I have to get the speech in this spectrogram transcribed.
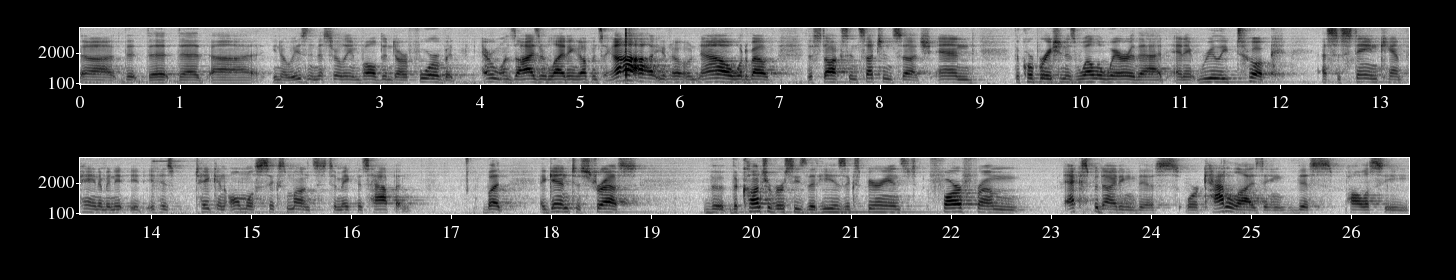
uh, that, that, that uh, you know, isn't necessarily involved in Darfur, but everyone's eyes are lighting up and saying, ah, you know, now what about the stocks in such and such? And the corporation is well aware of that, and it really took a sustained campaign. I mean, it, it, it has taken almost six months to make this happen. But again, to stress, the, the controversies that he has experienced far from expediting this or catalyzing this policy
